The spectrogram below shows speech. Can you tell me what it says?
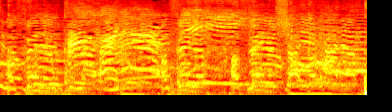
I'm feeling, I'm feeling, I'm feeling, show you how to.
